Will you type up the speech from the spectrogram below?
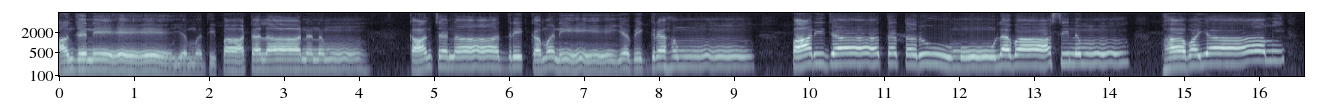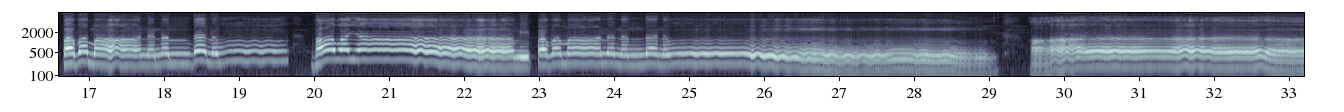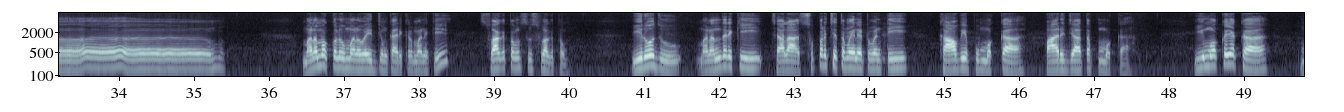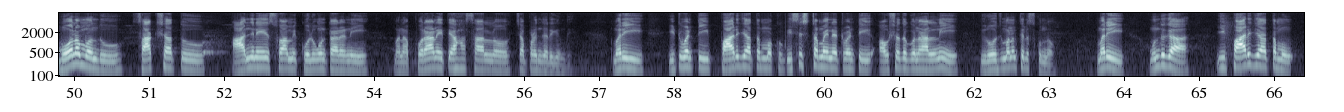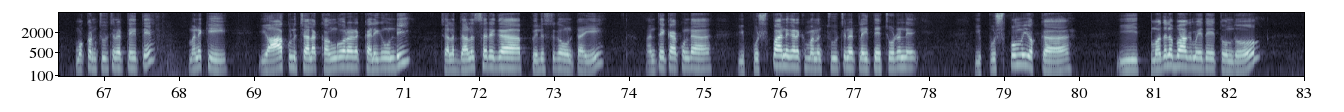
ఆంజనేయమతి పాటలాననం కాంచనాద్రి కమనీయ విగ్రహం పారిజాతరుమూలవాసినం భావయామి పవమాననందనం భావయామి పవమాననందనం. మన మొక్కలు మన వైద్యం కార్యక్రమానికి స్వాగతం సుస్వాగతం. ఈరోజు మనందరికీ చాలా సుపరిచితమైనటువంటి కావ్యపు మొక్క పారిజాతపు మొక్క. ఈ మొక్క యొక్క మూలమందు సాక్షాత్తు ఆంజనేయ స్వామి కొలువుంటారని మన పురాణ ఇతిహాసాల్లో చెప్పడం జరిగింది. మరి ఇటువంటి పారిజాతం మొక్క విశిష్టమైనటువంటి ఔషధ గుణాలని ఈరోజు మనం తెలుసుకుందాం. మరి ముందుగా ఈ పారిజాతము మొక్కను చూసినట్లయితే మనకి ఈ ఆకులు చాలా కంగోర కలిగి ఉండి చాలా దళసరిగా పెలుసుగా ఉంటాయి. అంతేకాకుండా ఈ పుష్పాన్ని కనుక మనం చూసినట్లయితే చూడండి ఈ పుష్పం యొక్క ఈ మొదల భాగం ఏదైతే ఉందో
